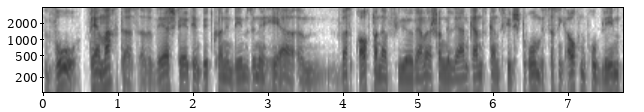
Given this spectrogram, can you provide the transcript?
wo? Wer macht das? Also wer stellt den Bitcoin in dem Sinne her? Ähm, was braucht man dafür? Wir haben ja schon gelernt, ganz, ganz viel Strom. Ist das nicht auch ein Problem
